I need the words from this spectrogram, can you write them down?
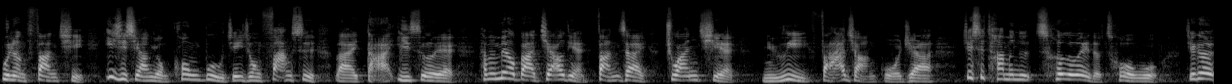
不能放弃，一直想用恐怖这种方式来打以色列。他们没有把焦点放在赚钱、努力发展国家，这是他们的策略的错误。这个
